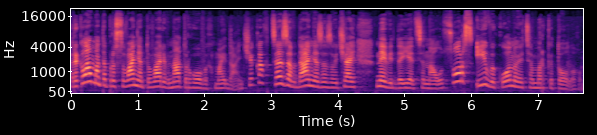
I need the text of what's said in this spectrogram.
Реклама та просування товарів на торгових майданчиках. Це завдання зазвичай не віддається на аутсорс і виконується маркетологом.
